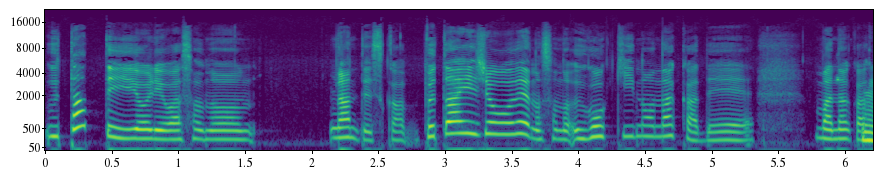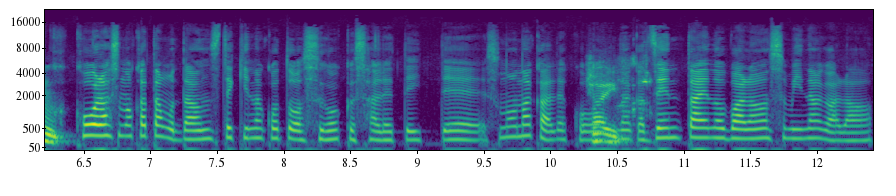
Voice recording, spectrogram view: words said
歌っていうよりはその何ですか舞台上でのその動きの中でまあなんかうん。コーラスの方もダンス的なことをすごくされていてその中でこう、はい。なんか全体のバランス見ながら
